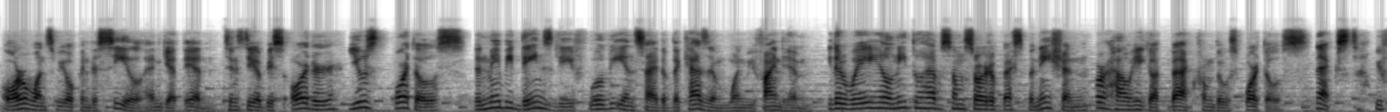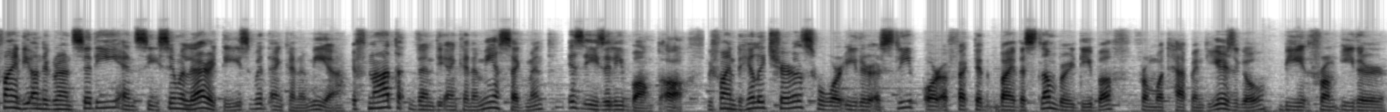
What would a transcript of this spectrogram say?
or once we open the seal and get in. Since the Abyss Order used portals, then maybe Dainsleif will be inside of the chasm when we find him. Either way, he'll need to have some sort of explanation for how he got back from those portals. Next, we find the underground city and see similarities with Enkanomiya. If not, then the Enkanomiya segment is easily bonked off. We find the hilichurls who are either asleep or affected by the slumber debuff from what happened years ago, be it from either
